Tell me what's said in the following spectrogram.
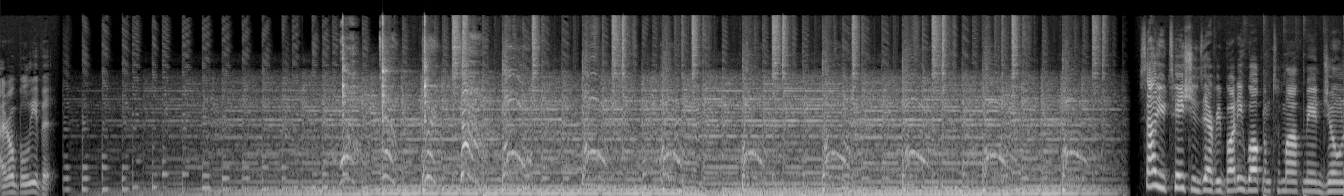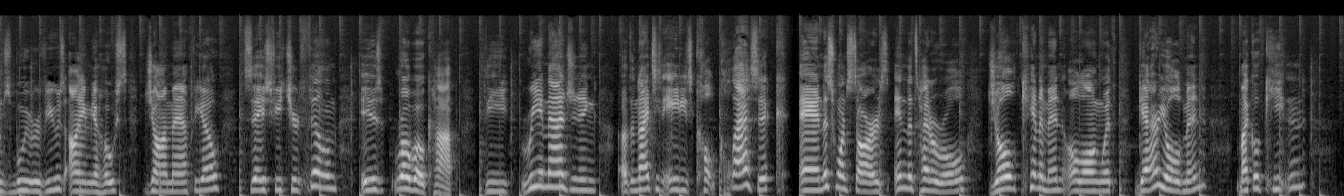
I don't believe it. Salutations, everybody. Welcome to Maffman Jones Movie Reviews. I am your host, John Maffio. Today's featured film is Robocop, the reimagining of the 1980s cult classic. And this one stars in the title role Joel Kinnaman, along with Gary Oldman, Michael Keaton,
